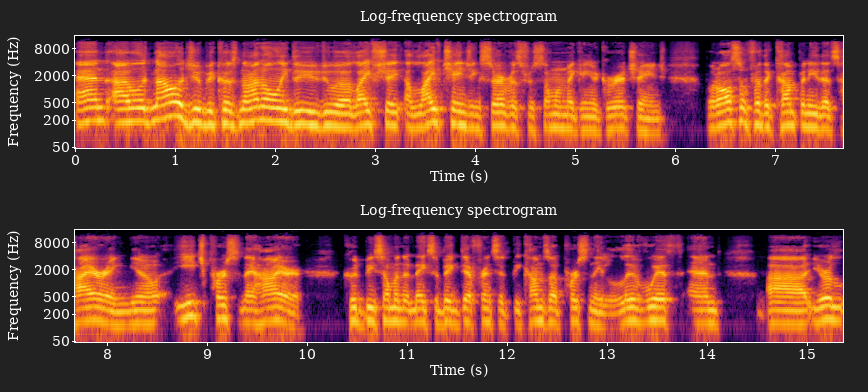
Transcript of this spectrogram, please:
And i will acknowledge you because not only do you do a life sh- a life changing service for someone making a career change but also for the company that's hiring you know each person they hire could be someone that makes a big difference. It becomes a person they live with, and uh, you're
